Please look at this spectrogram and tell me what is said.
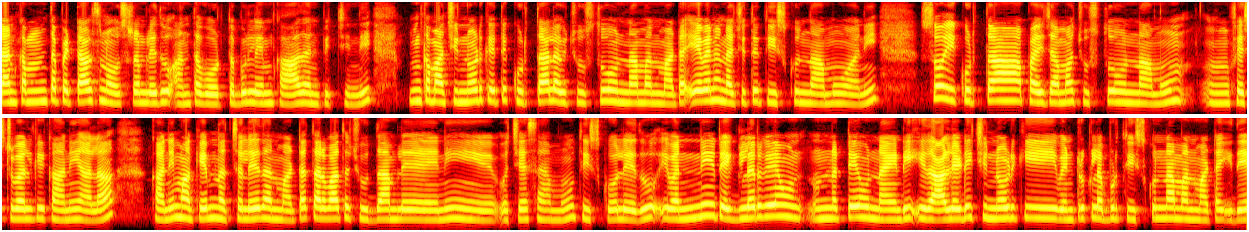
దానికి అంత పెట్టాల్సిన అవసరం లేదు. అంత వర్తబుల్ ఏం కాదనిపించింది ఇంకా మా చిన్నోడికైతే కుర్తాలు అవి చూస్తూ ఉన్నామన్నమాట ఏవైనా నచ్చితే తీసుకుందాము అని. సో ఈ కుర్తా పైజామా చూస్తూ ఉన్నాము. ఫెస్టివల్కి కానీ అలా. కానీ మాకేం నచ్చలేదన్నమాట తర్వాత చూద్దాంలే అని వచ్చేసాము. తీసుకోలేదు. ఇవన్నీ రెగ్యులర్గా ఉన్నట్టే ఉన్నాయండి. ఇది ఆల్రెడీ చిన్నోడికి వెంట్రుకలు అప్పుడు తీసుకున్నామన్నమాట ఇదే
